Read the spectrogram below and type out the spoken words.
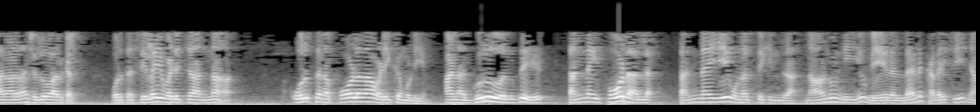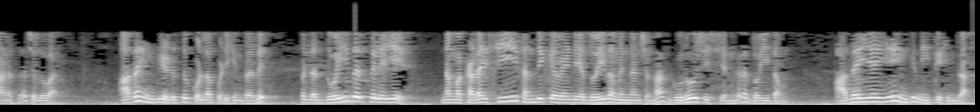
அதனாலதான் சொல்லுவார்கள் ஒருத்தன் சிலை வடிச்சான்னா ஒருத்தனை போலதான் வடிக்க முடியும். ஆனா குரு வந்து தன்னை போல அல்ல தன்னையே உணர்த்துகின்றார். நானும் நீயும் வேறல்லன்னு கடைசி ஞானத்துல சொல்லுவார். அதை இங்கு எடுத்து கொள்ளப்படுகின்றது. இந்த துவைதத்திலேயே நம்ம கடைசி சந்திக்க வேண்டிய துவைதம் என்னன்னு சொன்னா குரு சிஷ்யன்கிற துவைதம். அதையே இங்கு நீக்குகின்றார்.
